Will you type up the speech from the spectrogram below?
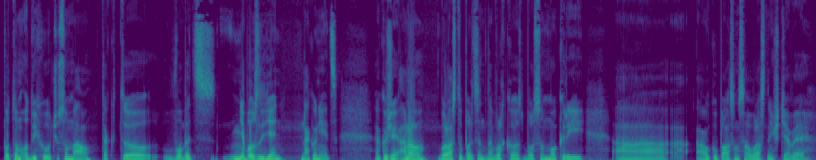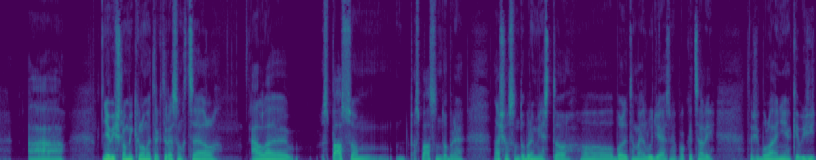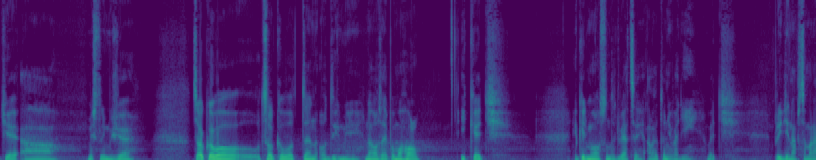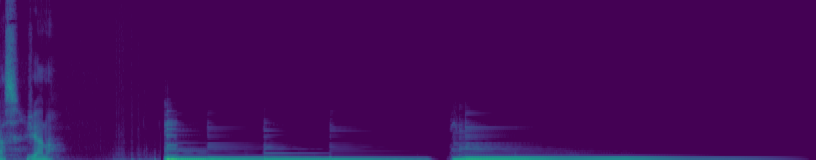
po tom oddychu, čo som mal, tak to vôbec nebol zlý deň nakoniec. Akože áno, bola 100% vlhkosť, bol som mokrý a, a okúpal som sa o vlastnej šťave a nevyšlo mi kilometr, ktoré som chcel, ale spal som, spal som dobre, našiel som dobré miesto, boli tam aj ľudia, aj sme pokecali, takže bolo aj nejaké vyžitie a myslím, že celkovo, celkovo ten oddych mi naozaj pomohol, i keď, i keď mohol som dať viacej, ale to nevadí, veď príde na psa mraz, že áno. thank you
